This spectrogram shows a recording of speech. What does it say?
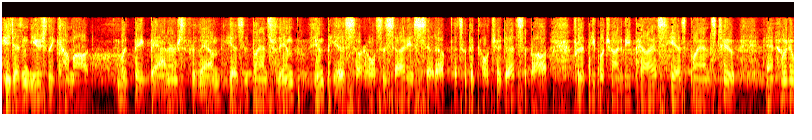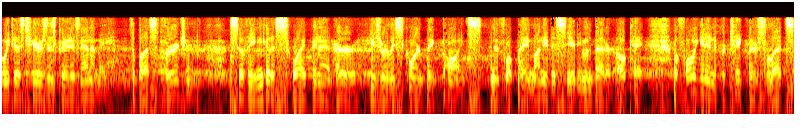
He doesn't usually come out with big banners for them. He has plans for the impious. Our whole society is set up. That's what the culture of death's about. For the people trying to be pious, he has plans too. And who do we just hear is his greatest enemy? The Blessed Virgin. So if he can get a swipe in at her, he's really scoring big points. And if we'll pay money to see it, even better. Okay. Before we get into particulars, let's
